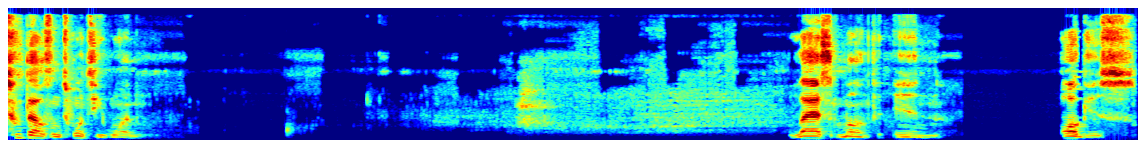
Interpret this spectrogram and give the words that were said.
2021. Last month in August,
